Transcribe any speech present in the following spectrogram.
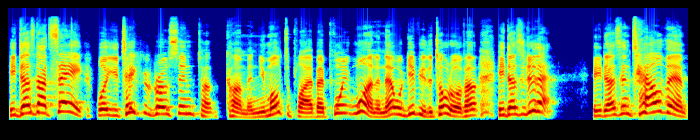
He does not say, well, you take your gross income and you multiply by 0.1, and that will give you the total of how. He doesn't do that. He doesn't tell them,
